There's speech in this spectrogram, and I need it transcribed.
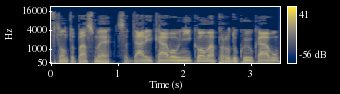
v tomto pásme sa darí kávovníkom a produkujú kávu.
